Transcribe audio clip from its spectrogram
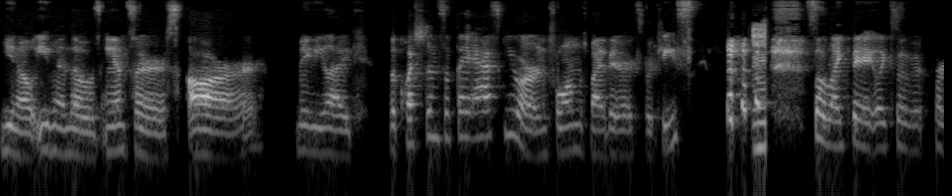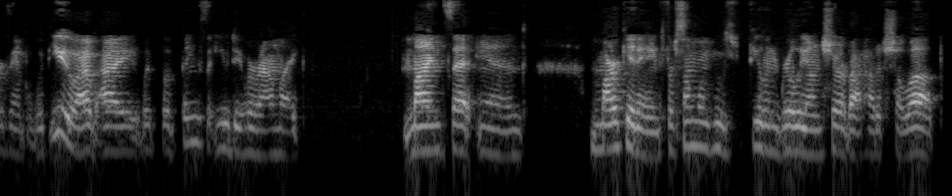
you know, even those answers are maybe like the questions that they ask you are informed by their expertise. Mm. So like they like so for example with you, I, I with the things that you do around like mindset and marketing for someone who's feeling really unsure about how to show up,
